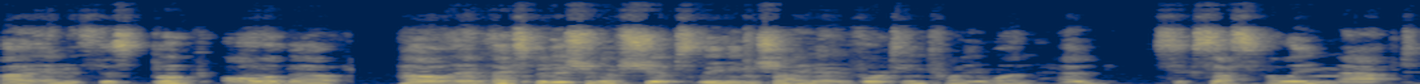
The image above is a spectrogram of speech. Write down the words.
Uh, and it's this book all about how an expedition of ships leaving China in 1421 had successfully mapped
